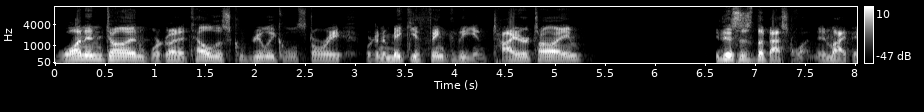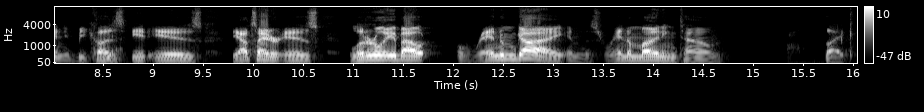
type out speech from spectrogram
one and done. We're going to tell this really cool story. We're going to make you think the entire time. This is the best one, in my opinion, because it is The Outsider is literally about a random guy in this random mining town. Like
